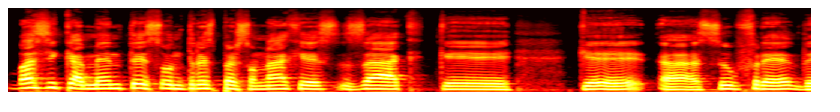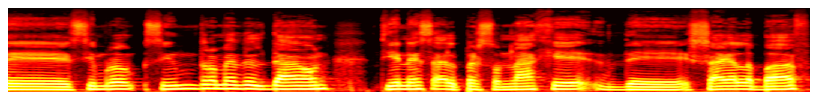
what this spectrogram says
básicamente son tres personajes. Zack, que, que ah, sufre de síndrome del Down. Tienes al personaje de Shia LaBeouf,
